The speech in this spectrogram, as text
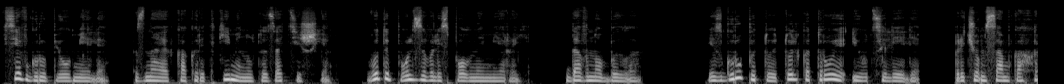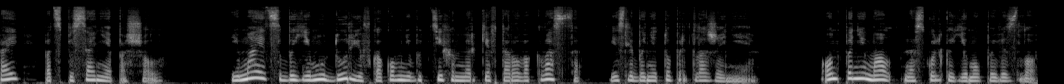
Все в группе умели, зная, как редки минуты затишья. Вот и пользовались полной мерой. Давно было. Из группы той только трое и уцелели, причем сам Кахрай под списание пошел. И мается бы ему дурью в каком-нибудь тихом мерке второго класса, если бы не то предложение. Он понимал, насколько ему повезло,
